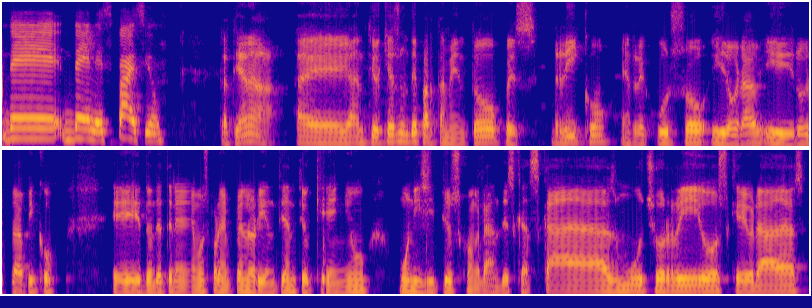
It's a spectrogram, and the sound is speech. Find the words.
del espacio. Tatiana, eh, Antioquia es un departamento pues rico en recurso hidrográfico, eh, donde tenemos, por ejemplo, en el oriente antioqueño municipios con grandes cascadas, muchos ríos, quebradas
